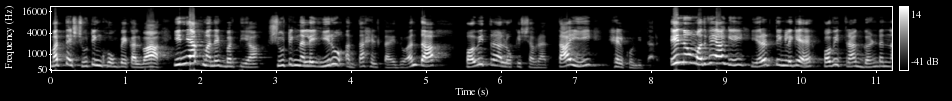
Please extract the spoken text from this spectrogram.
ಮತ್ತೆ ಶೂಟಿಂಗ್ ಹೋಗ್ಬೇಕಲ್ವಾ? ಇನ್ಯಾಕೆ ಮನೆಗೆ ಬರ್ತೀಯಾ? ಶೂಟಿಂಗ್ ನಲ್ಲೇ ಇರು ಅಂತ ಹೇಳ್ತಾ ಇದ್ರು ಅಂತ ಪವಿತ್ರ ಲೋಕೇಶ್ ಅವರ ತಾಯಿ ಹೇಳ್ಕೊಂಡಿದ್ದಾರೆ. ಇನ್ನು ಮದುವೆಯಾಗಿ ಎರಡು ತಿಂಗಳಿಗೆ ಪವಿತ್ರ ಗಂಡನ್ನ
